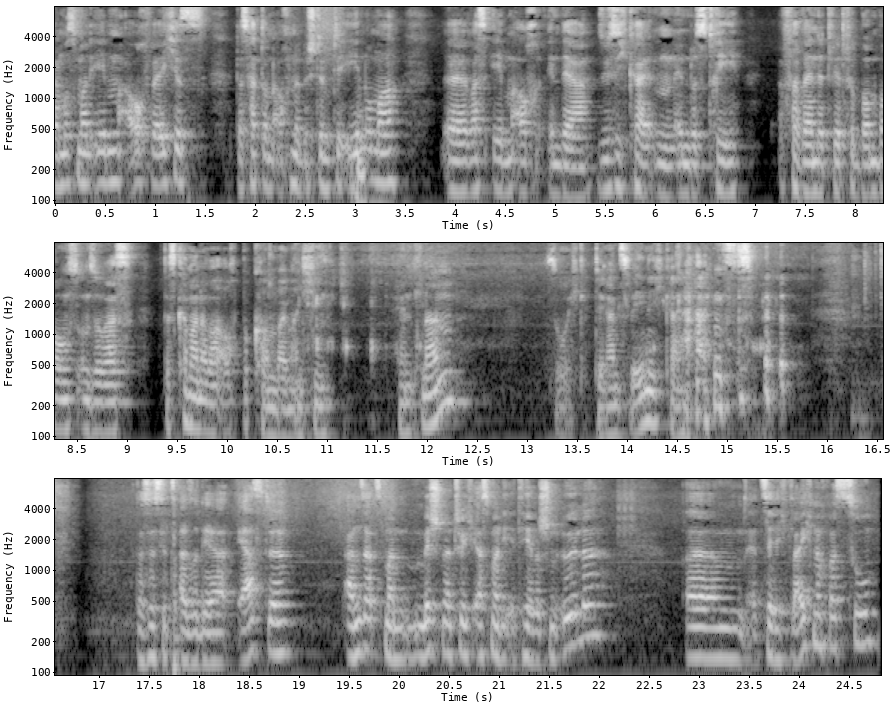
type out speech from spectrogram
Da muss man eben auch welches, das hat dann auch eine bestimmte E-Nummer, äh, was eben auch in der Süßigkeitenindustrie verwendet wird für Bonbons und sowas. Das kann man aber auch bekommen bei manchen Händlern. So, ich gebe dir ganz wenig, keine Angst. Das ist jetzt also der erste Ansatz. Man mischt natürlich erstmal die ätherischen Öle. Ähm, Erzähle ich gleich noch was zu.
